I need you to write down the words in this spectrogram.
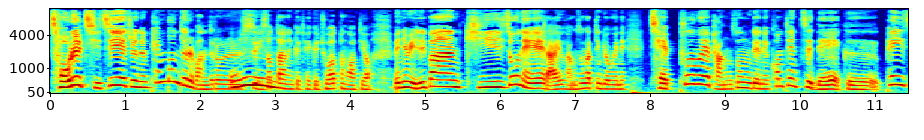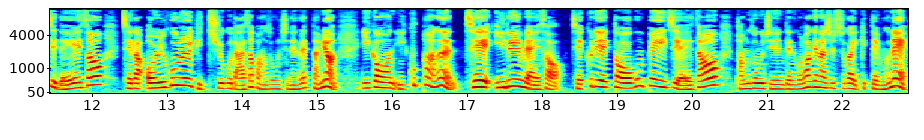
저를 지지해주는 팬분들을 만들 수 음. 있었다는 게 되게 좋았던 것 같아요. 왜냐면 일반 기존의 라이브 방송 같은 경우에는 제품을 방송되는 컨텐츠 내, 그 페이지 내에서 제가 얼굴을 비추고 나서 방송을 진행을 했다면 이건 이 쿠팡은 제 이름에서 제 크리에이터 홈페이지에서 방송이 진행되는 걸 확인하실 수가 있기 때문에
